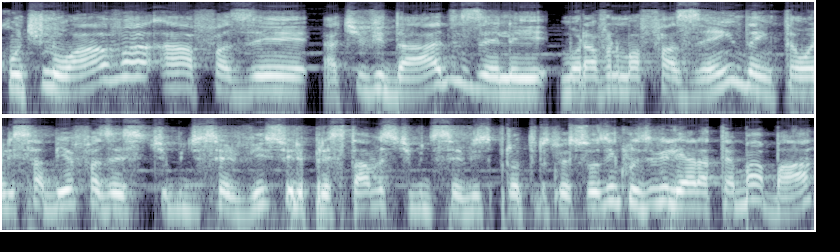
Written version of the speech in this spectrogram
continuava a fazer atividades, ele morava numa fazenda, então ele sabia fazer esse tipo de serviço, ele prestava esse tipo de serviço para outras pessoas, inclusive ele era até babá.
